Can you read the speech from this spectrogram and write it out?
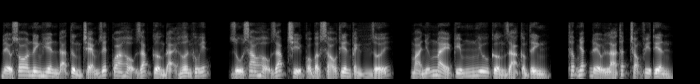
đều so Ninh Hiên đã từng chém giết qua hậu giáp cường đại hơn không ít, dù sao hậu giáp chỉ có bậc 6 thiên cảnh giới, mà những này kim ngưu cường giả cầm tinh, thấp nhất đều là thất trọng phi tiên,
